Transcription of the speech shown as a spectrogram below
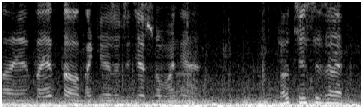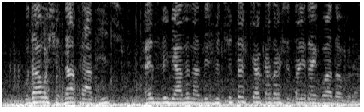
To jest, to jest to, takie rzeczy cieszą, a nie... To cieszy, że udało się naprawić bez wymiany. Nawet mieliśmy trzy cewki, a okazało się, że to jednak była dobra.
